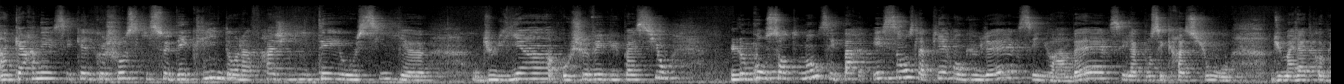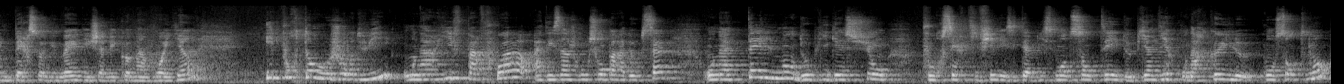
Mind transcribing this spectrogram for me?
Incarner, c'est quelque chose qui se décline dans la fragilité aussi euh, du lien au chevet du patient. Le consentement, c'est par essence la pierre angulaire, c'est Nuremberg, c'est la consécration du malade comme une personne humaine et jamais comme un moyen. Et pourtant, aujourd'hui, on arrive parfois à des injonctions paradoxales. On a tellement d'obligations pour certifier les établissements de santé, de bien dire qu'on a recueilli le consentement,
